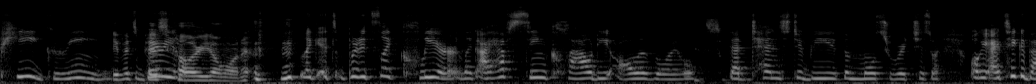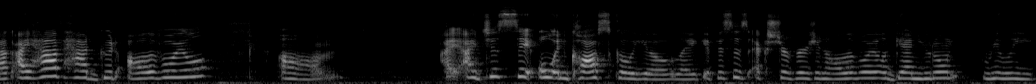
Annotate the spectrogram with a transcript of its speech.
pea green. If it's Very- color, you don't want it. Like it's, but it's like clear. Like I have seen cloudy olive oil so that tends to be the most richest one. Okay, I take it back. I have had good olive oil. Um, I I just say oh in Costco, yo, like if it says extra virgin olive oil, again, you don't really.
